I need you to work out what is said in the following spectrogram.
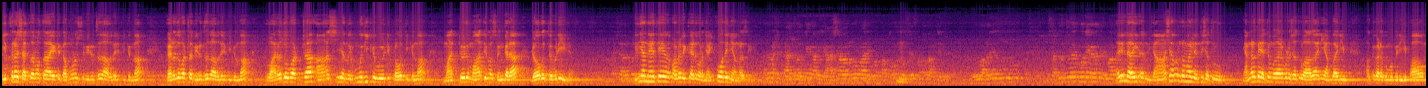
ഇത്ര ശക്തമത്തായിട്ട് കമ്മ്യൂണിസ്റ്റ് വിരുദ്ധത അവതരിപ്പിക്കുന്ന ഇടതുപക്ഷ വിരുദ്ധത അവതരിപ്പിക്കുന്ന വലതുപക്ഷ ആശയ നിർമ്മിതിക്ക് വേണ്ടി പ്രവർത്തിക്കുന്ന മറ്റൊരു മാധ്യമ ശൃംഖല ലോകത്തെവിടെയില്ല ഇത് ഞാൻ നേരത്തെ വളരെ വ്യക്തമായിട്ട് പറഞ്ഞു ഇപ്പോൾ തന്നെ ഞങ്ങളെ സ്വീകരിക്കും അത് പക്ഷേ കാ- ചോദിക്കാൻ കാരണം ഈ ആശാവർക്കർമാർ ഇപ്പൊ പത്തൊമ്പത് ദിവസം ശ്രമം നടത്തിയത് ഒരു വളരെ ഒരു ശത്രുക്കളെ പോലെയാണ് പെരുമാറുന്നത് അതിൽ ആശാവർക്കന്മാരിൽ എന്ത് ശത്രു ഞങ്ങൾക്ക് ഏറ്റവും പ്രധാനപ്പെട്ട ശത്രു ആദാനിയും അംബാനിയും ഒക്കെ കിടക്കുമ്പോൾ പിന്നെ ഈ പാവം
